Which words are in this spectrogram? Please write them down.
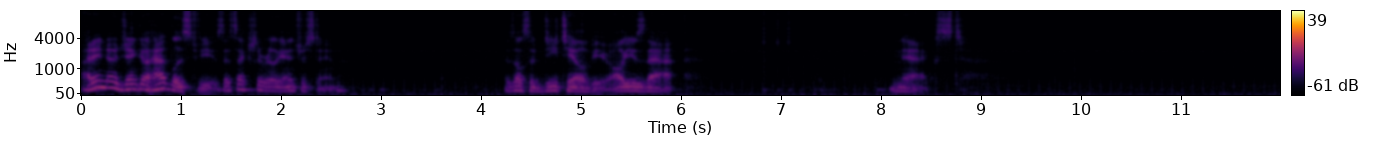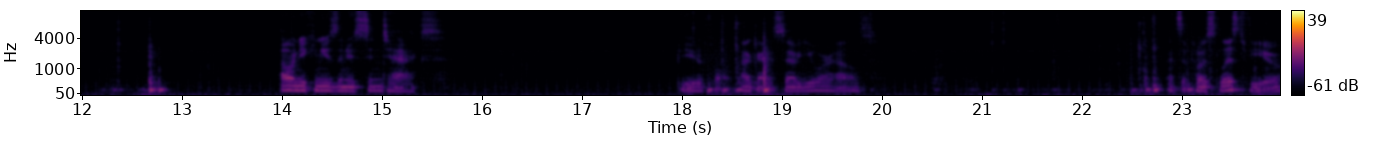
I didn't know Django had list views. That's actually really interesting. There's also detail view. I'll use that. Next. Oh, and you can use the new syntax. Beautiful. Okay, so URLs. That's a post list view.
